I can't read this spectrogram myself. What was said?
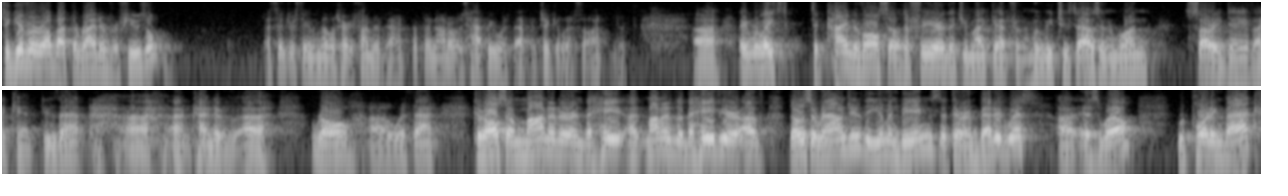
to give a robot the right of refusal. That's interesting, the military funded that, but they're not always happy with that particular thought. Uh, it relates to kind of also the fear that you might get from the movie 2001. Sorry, Dave, I can't do that. Uh, kind of uh, role uh, with that. Could also monitor and behave, uh, monitor the behavior of those around you, the human beings that they're embedded with uh, as well, reporting back,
